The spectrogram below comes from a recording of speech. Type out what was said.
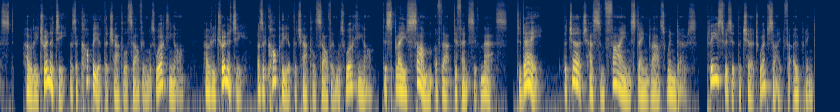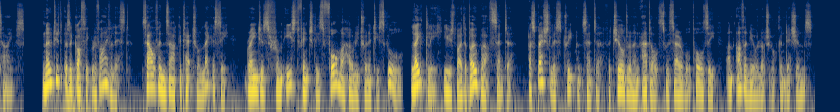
Holy Trinity as a copy of the chapel Salvin was working on. Holy Trinity as a copy of the chapel Salvin was working on displays some of that defensive mass. Today, the church has some fine stained glass windows. Please visit the church website for opening times. Noted as a Gothic revivalist, Salvin's architectural legacy ranges from East Finchley's former Holy Trinity School, lately used by the Bobath Centre a specialist treatment centre for children and adults with cerebral palsy and other neurological conditions,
